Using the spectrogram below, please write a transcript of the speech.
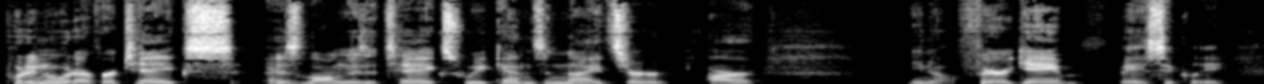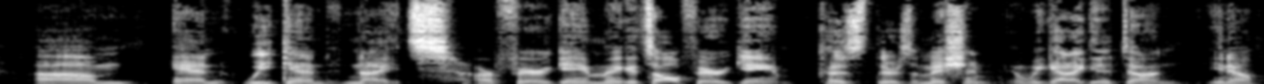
put in whatever it takes as long as it takes. Weekends and nights are are you know fair game basically. Um, and weekend nights are fair game. Like it's all fair game because there's a mission and we got to get it done. You know.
